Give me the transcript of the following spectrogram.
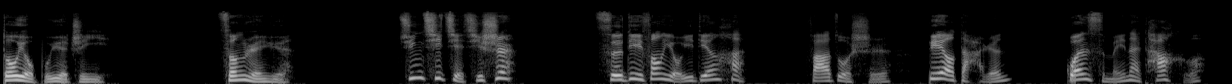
都有不悦之意。僧人曰：“君其解其师？此地方有一癫汉，发作时便要打人，官司没奈他何。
